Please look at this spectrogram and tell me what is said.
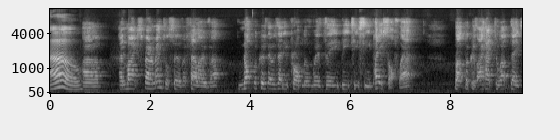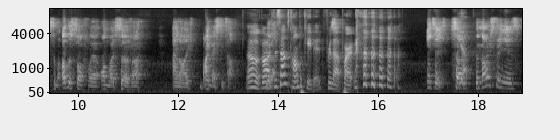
Oh. Uh, and my experimental server fell over, not because there was any problem with the BTCPay software, but because I had to update some other software on my server, and I I messed it up. Oh gosh, Yeah. this sounds complicated for that part. It is. So Yeah. the nice thing is,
